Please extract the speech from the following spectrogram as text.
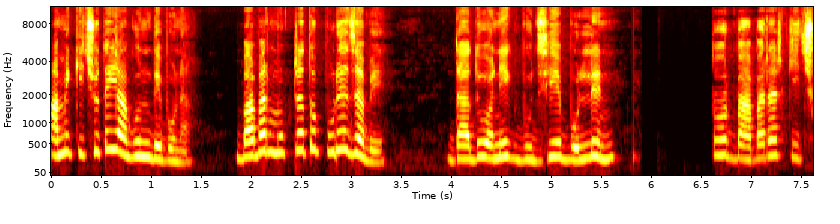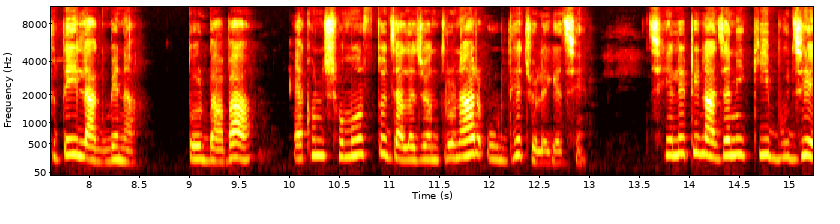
আমি কিছুতেই আগুন দেব না। বাবার মুখটা তো পুড়ে যাবে। দাদু অনেক বুঝিয়ে বললেন, তোর বাবার আর কিছুতেই লাগবে না। তোর বাবা এখন সমস্ত জ্বালা যন্ত্রণার ঊর্ধ্বে চলে গেছে। ছেলেটি না জানি কি বুঝে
